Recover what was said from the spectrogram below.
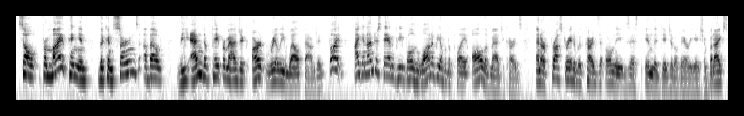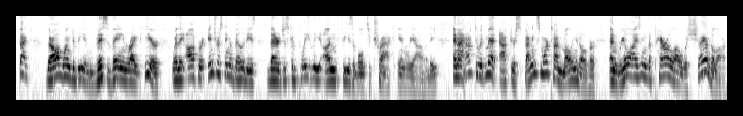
So, from my opinion, the concerns about the end of paper magic aren't really well founded, but I can understand people who want to be able to play all of magic cards and are frustrated with cards that only exist in the digital variation. But I expect they're all going to be in this vein right here, where they offer interesting abilities that are just completely unfeasible to track in reality. And I have to admit, after spending some more time mulling it over and realizing the parallel with Shandalar,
